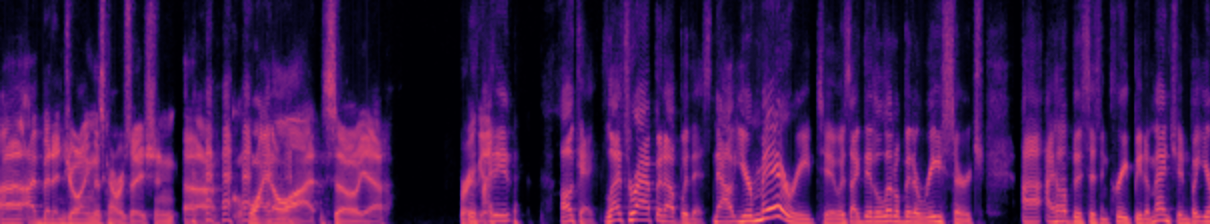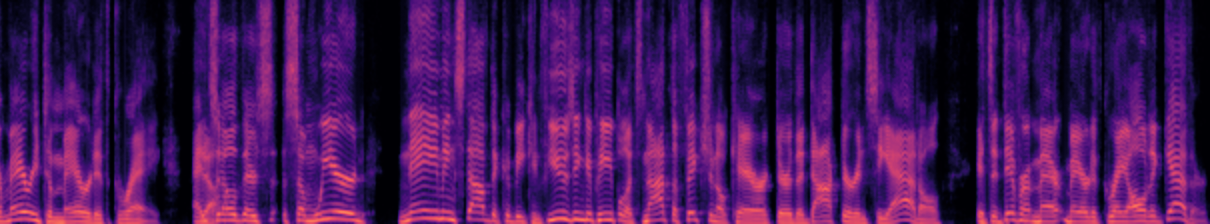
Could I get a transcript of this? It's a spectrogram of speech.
Uh, I've been enjoying this conversation uh, quite a lot. So yeah, very I good. Okay, let's wrap it up with this. Now, you're married to, as I did a little bit of research. Uh, I hope this isn't creepy to mention, but you're married to Meredith Grey. And Yeah. so there's some weird naming stuff that could be confusing to people. It's not the fictional character, the doctor in Seattle. It's a different Mer- Meredith Grey altogether.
